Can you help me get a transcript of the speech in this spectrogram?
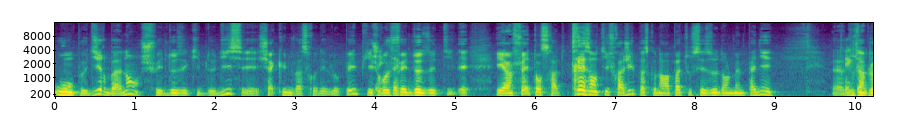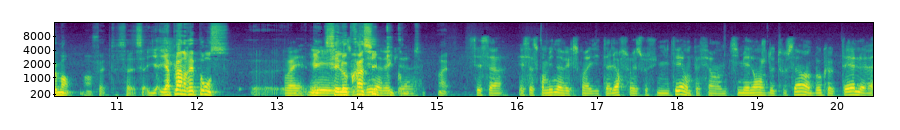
Ou on peut dire, bah non, je fais deux équipes de 10 et chacune va se redévéloper, puis je refais deux équipes. Et, en fait, on sera très antifragile parce qu'on n'aura pas tous ses œufs dans le même panier. Euh, tout simplement, en fait. Il y, a plein de réponses. Euh, mais c'est le principe qui compte. Euh, ouais. C'est ça. Et ça se combine avec ce qu'on a dit tout à l'heure sur les sous-unités. On peut faire un petit mélange de tout ça, un beau cocktail.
